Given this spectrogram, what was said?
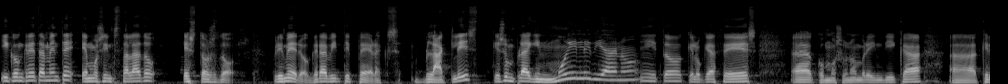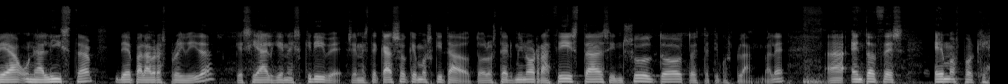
Y concretamente hemos instalado estos dos. Primero, Gravity Perks Blacklist, que es un plugin muy liviano, que lo que hace es, eh, como su nombre indica, uh, crea una lista de palabras prohibidas, que si alguien escribe, en este caso que hemos quitado todos los términos racistas, insultos, todo este tipo de plan, ¿vale? Ah, entonces, hemos, porque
